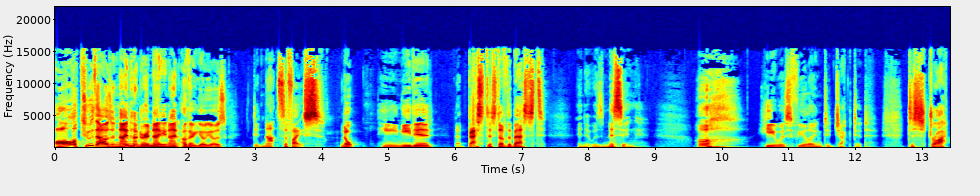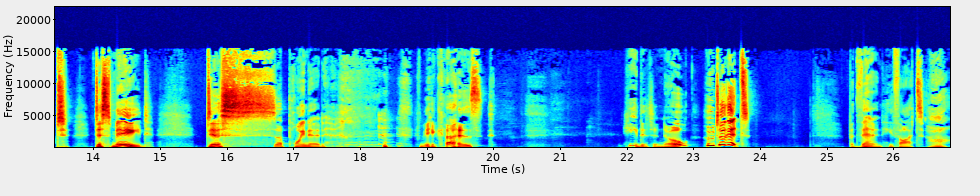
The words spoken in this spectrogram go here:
All 2,999 other yo yos did not suffice. Nope. He needed the bestest of the best, and it was missing. Oh, he was feeling dejected, distraught, dismayed, disappointed because he didn't know who took it. But then he thought, oh,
